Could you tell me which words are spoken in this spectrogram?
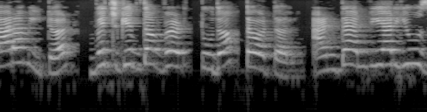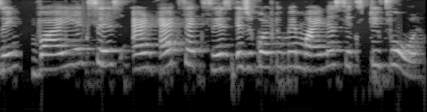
parameter which give the width to the turtle. And then we are using y-axis and x-axis is equal to minus 64.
